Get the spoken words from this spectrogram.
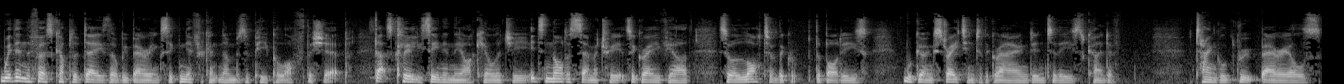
Within the first couple of days, they'll be burying significant numbers of people off the ship. That's clearly seen in the archaeology. It's not a cemetery, it's a graveyard. So a lot of the, the bodies were going straight into the ground, into these kind of tangled group burials.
